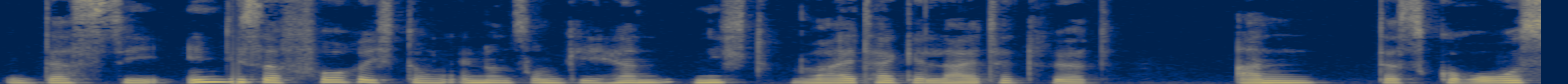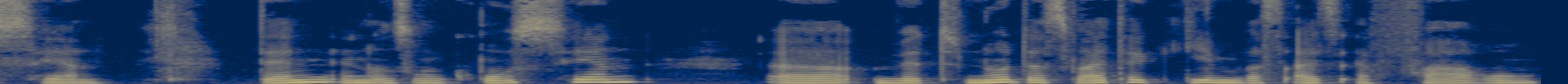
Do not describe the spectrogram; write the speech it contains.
dass sie in dieser Vorrichtung in unserem Gehirn nicht weitergeleitet wird an das Großhirn. Denn in unserem Großhirn äh, wird nur das weitergegeben, was als Erfahrung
